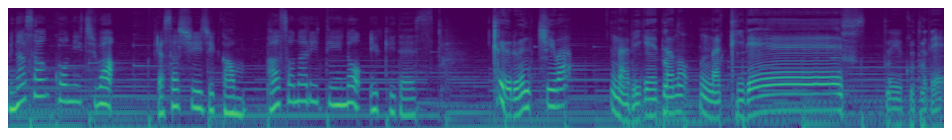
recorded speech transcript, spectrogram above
皆さんこんにちは。優しい時間パーソナリティのゆきです。くるんちは。ナビゲーターのなきです。ということで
